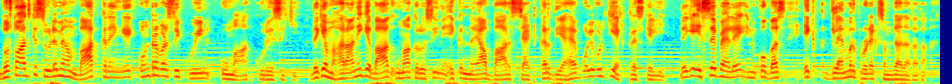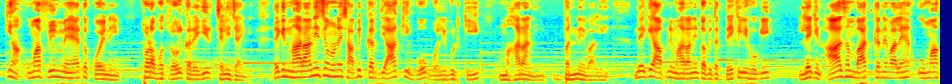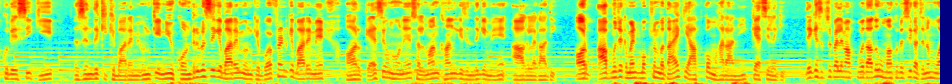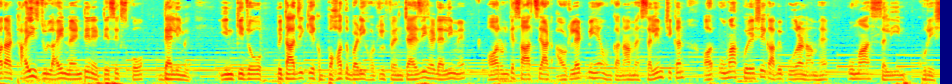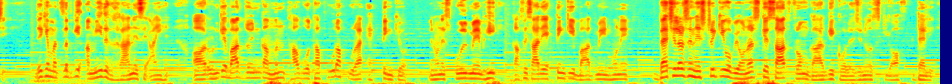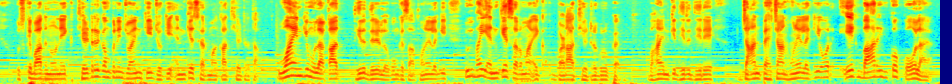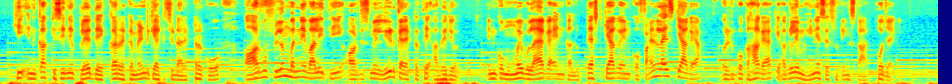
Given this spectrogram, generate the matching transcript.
दोस्तों, आज के इस वीडियो में हम बात करेंगे कंट्रोवर्सी क्वीन उमा कुरेसी की। देखिए, महारानी के बाद उमा कुरेसी ने एक नया बार सेट कर दिया है बॉलीवुड की एक्ट्रेस के लिए। देखिए, इससे पहले इनको बस एक ग्लैमर प्रोडक्ट समझा जाता था कि हाँ उमा फ़िल्म में है तो कोई नहीं, थोड़ा बहुत रोल करेगी, चली जाएगी। लेकिन महारानी से उन्होंने साबित कर दिया कि वो बॉलीवुड की महारानी बनने वाली हैं। देखिए, आपने महारानी तो अभी तक देख ली होगी, लेकिन आज हम बात करने वाले हैं उमा कुरेसी की ज़िंदगी के बारे में, उनकी न्यू कॉन्ट्रोवर्सी के बारे में, उनके बॉयफ्रेंड के बारे में, और कैसे उन्होंने सलमान खान की ज़िंदगी में आग लगा दी। और आप मुझे कमेंट बॉक्स में बताएँ कि आपको महारानी कैसी लगी। देखिए, सबसे पहले मैं आपको बता दूँ, उमा कुरेसी का जन्म हुआ था 28 जुलाई 1986 को दिल्ली में। इनकी जो पिताजी की एक बहुत बड़ी होटल फ्रेंचाइजी है दिल्ली में, और उनके सात से आठ आउटलेट भी हैं, उनका नाम है सलीम चिकन, और उमा कुरेशी का भी पूरा नाम है उमा सलीम कुरेशी। देखिए मतलब कि अमीर घराने से आई हैं और उनके बाद जो इनका मन था, वो था पूरा पूरा एक्टिंग की ओर। इन्होंने स्कूल में भी काफ़ी सारी एक्टिंग की, बाद में इन्होंने बैचलर्स इन हिस्ट्री की, वो भी ऑनर्स के साथ from Gargi college university of Delhi उसके बाद इन्होंने एक थिएटर कंपनी ज्वाइन की, जो कि एन के शर्मा का थिएटर था। वहाँ इनकी मुलाकात धीरे धीरे लोगों के साथ होने लगी, क्योंकि भाई एन के शर्मा एक बड़ा थिएटर ग्रुप है। वहाँ इनकी धीरे धीरे जान पहचान होने लगी और एक बार इनको कॉल आया। कि इनका किसी ने प्ले देखकर रेकमेंड किया किसी डायरेक्टर को, और वो फ़िल्म बनने वाली थी, और जिसमें लीड कैरेक्टर थे अभय देओल। इनको मुंबई बुलाया गया, इनका लुक टेस्ट किया गया, इनको फाइनलाइज किया गया, और इनको कहा गया कि अगले महीने से शूटिंग स्टार्ट हो जाएगी।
